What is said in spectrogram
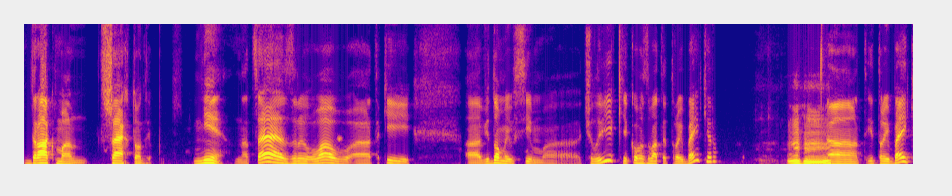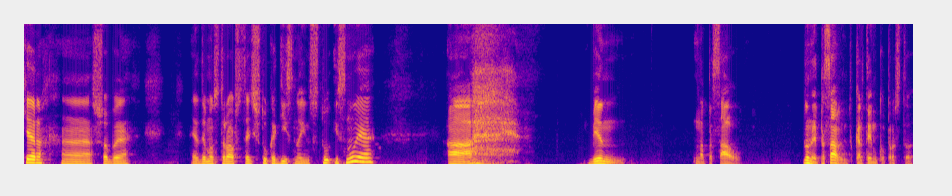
Дракман, ще хто типу. Ні, на це зреагував а, такий а, відомий всім чоловік, якого звати Трой Бейкер. Угу. А, і Трой Бейкер, щоб я демонстрував, що ця штука дійсно інсту, існує. А, він написав. Ну, не писав він картинку, просто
